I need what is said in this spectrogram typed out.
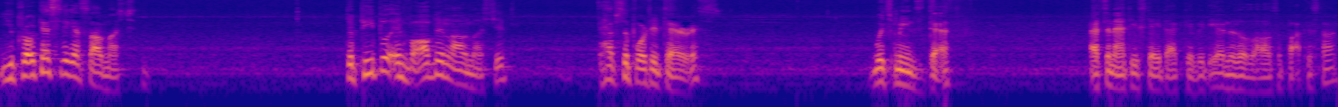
You protested against Lal Masjid. The people involved in Lal Masjid have supported terrorists, which means death. That's an anti state activity under the laws of Pakistan.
